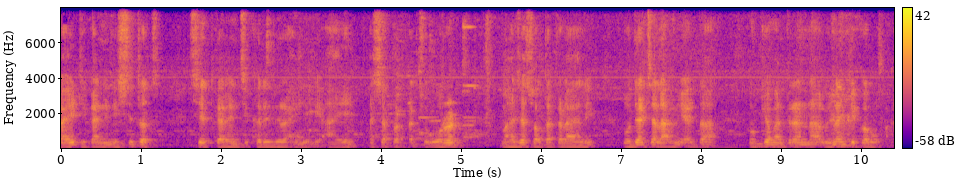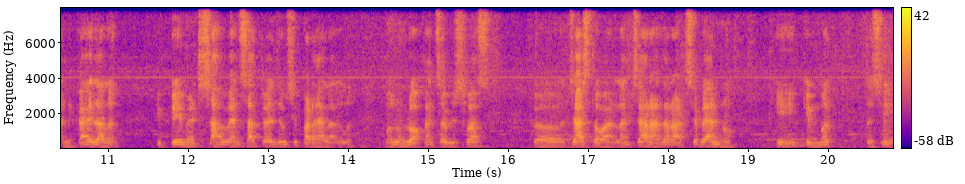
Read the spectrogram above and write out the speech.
काही ठिकाणी निश्चितच शेतकऱ्यांची खरेदी राहिलेली आहे. अशा प्रकारची ओरड माझ्या स्वतःकडे आली. उद्याच्याला आम्ही एकदा मुख्यमंत्र्यांना विनंती करू. आणि काय झालं की पेमेंट सहाव्या आणि सातव्या दिवशी पडायला लागलं. म्हणून लोकांचा विश्वास जास्त वाढला. आणि चार हजार आठशे ब्याण्णव ही किंमत तशी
